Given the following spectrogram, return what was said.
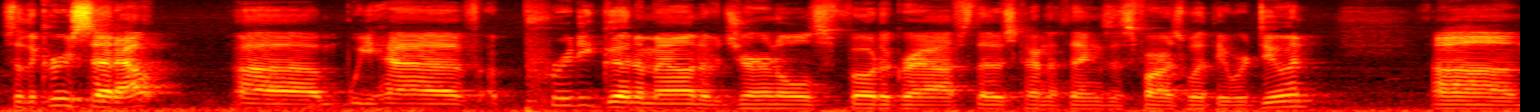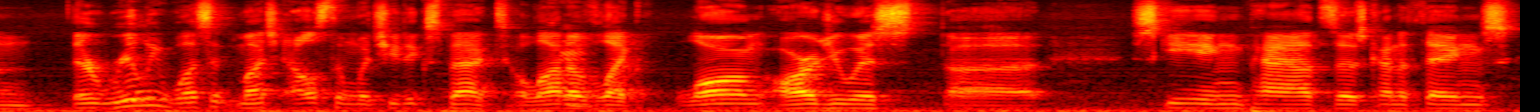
so the crew set out. Um, we have a pretty good amount of journals, photographs, those kind of things as far as what they were doing. Um, there really wasn't much else than what you'd expect. A lot of like long, arduous uh, skiing paths, those kind of things.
